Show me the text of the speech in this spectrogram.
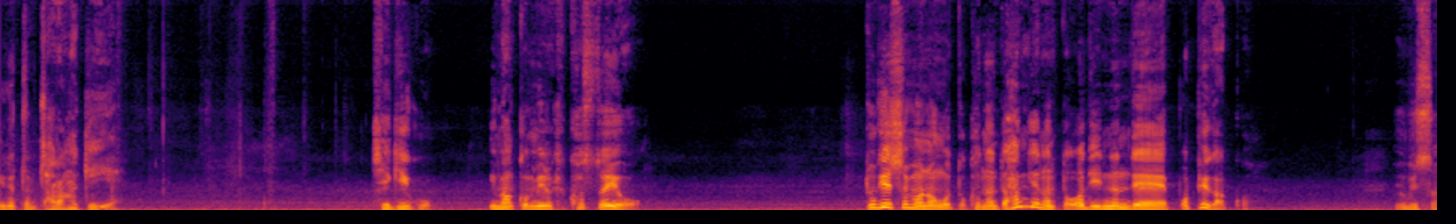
이거 좀 자랑할게 얘. 제기구 이만큼 이렇게 컸어요. 두 개 심어놓은 것도 컸는데 한 개는 또 어디 있는데 뽑혀갖고 여기 있어.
